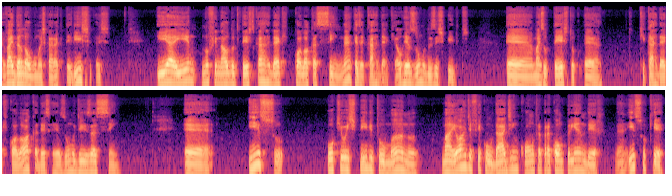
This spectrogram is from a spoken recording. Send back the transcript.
vai dando algumas características, e aí, no final do texto, Kardec coloca assim, né? Quer dizer, Kardec é o resumo dos espíritos. É, mas o texto é, que Kardec coloca desse resumo diz assim: é, isso o que o espírito humano maior dificuldade encontra para compreender. Né? Isso que?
